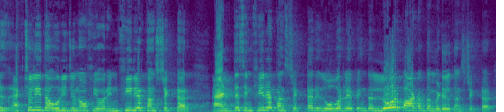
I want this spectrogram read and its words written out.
is actually the origin of your inferior constrictor. And this inferior constrictor is overlapping the lower part of the middle constrictor.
